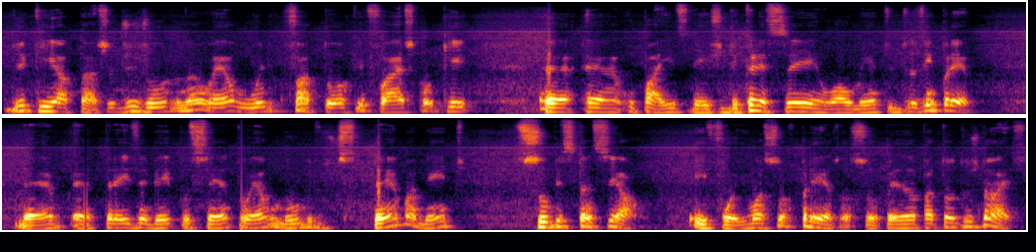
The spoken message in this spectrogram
de que a taxa de juros não é o único fator que faz com que é, é, o país deixe de crescer, o aumento do desemprego. Né? É, 3,5% é um número extremamente substancial. E foi uma surpresa, uma surpresa para todos nós.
